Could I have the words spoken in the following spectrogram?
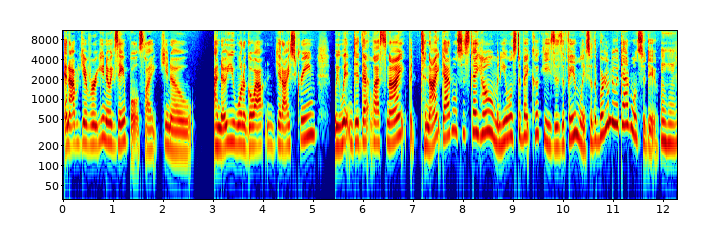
and i would give her you know examples like you know i know you want to go out and get ice cream. We went and did that last night but tonight dad wants to stay home and he wants to bake cookies as a family so that we're going to do what dad wants to do. Mm-hmm.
